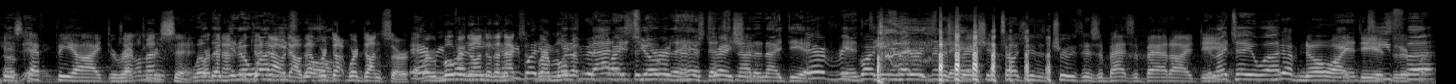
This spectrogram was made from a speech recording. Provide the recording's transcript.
his Okay. FBI director Gentlemen, said. Well, we're then gonna, you know what? No, He's no, that, we're done. We're done, sir. we're moving on to the next. everybody We're moving. When you a bat advice hits in you your over the head, that's not an idea. Everybody in your administration tells you the truth is a, has a bad idea. Can I tell you what? You have no ideas. that are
